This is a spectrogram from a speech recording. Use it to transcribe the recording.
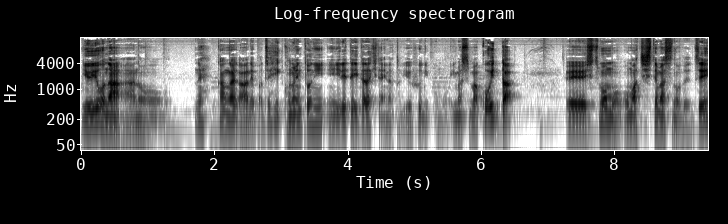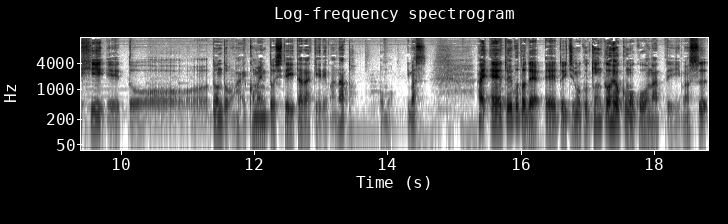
いうような、あの、ね、考えがあれば、ぜひコメントに入れていただきたいなというふうに思います。まあ、こういった、えー、質問もお待ちしてますので、ぜひ、えっ、ー、と、どんどん、はい、コメントしていただければなと思います。はい、えー、ということで、えっ、と、一目金貨表もこうなっています。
